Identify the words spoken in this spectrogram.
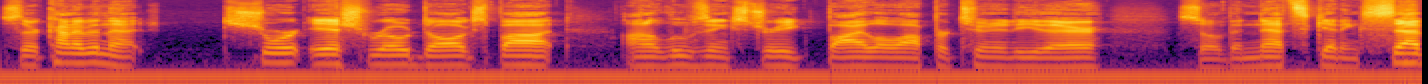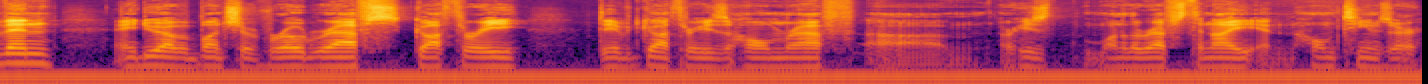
So they're kind of in that short-ish road dog spot on a losing streak, buy low opportunity there. So the Nets getting seven, and you do have a bunch of road refs. Guthrie, David Guthrie is a home ref, um, or he's one of the refs tonight, and home teams are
